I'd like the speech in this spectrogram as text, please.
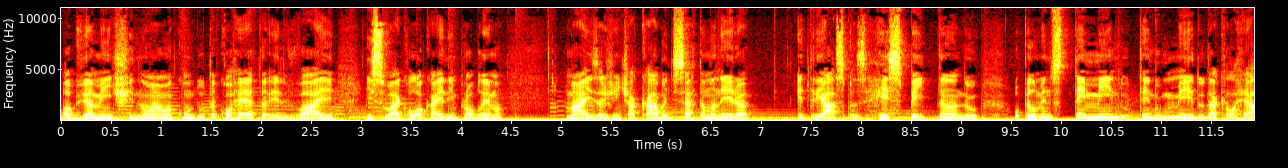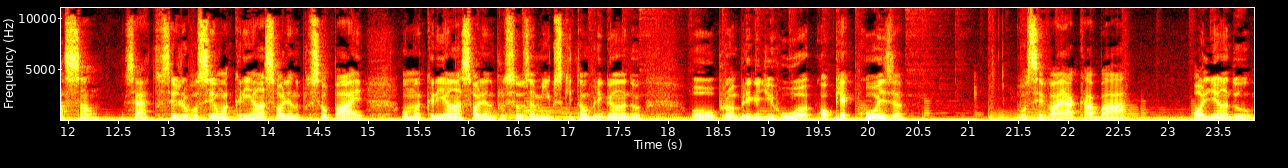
Obviamente não é uma conduta correta, ele vai, isso vai colocar ele em problema, mas a gente acaba de certa maneira entre aspas, respeitando ou pelo menos temendo, tendo medo daquela reação, certo? Seja você uma criança olhando para o seu pai, ou uma criança olhando para os seus amigos que estão brigando, ou para uma briga de rua, qualquer coisa, você vai acabar olhando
